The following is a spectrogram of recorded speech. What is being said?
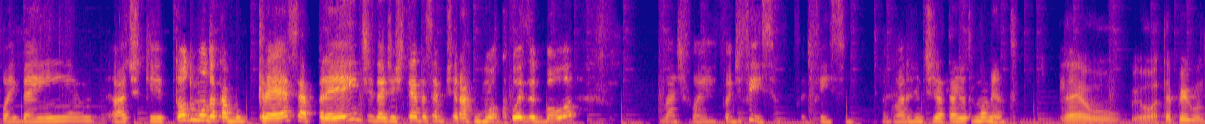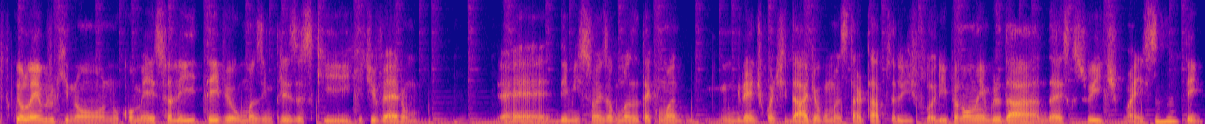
foi bem. Acho que todo mundo acabou, cresce, aprende, né? A gente tenta sempre tirar alguma coisa boa, mas foi, foi difícil, foi difícil. Agora a gente já tá em outro momento né, eu, eu até pergunto porque eu lembro que no, no começo ali teve algumas empresas que, que tiveram é, demissões, algumas até com uma em grande quantidade, algumas startups ali de Floripa, eu não lembro da, da Suite, mas uhum. tem,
